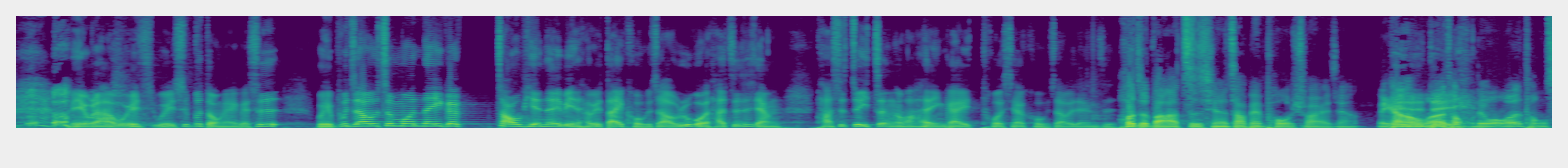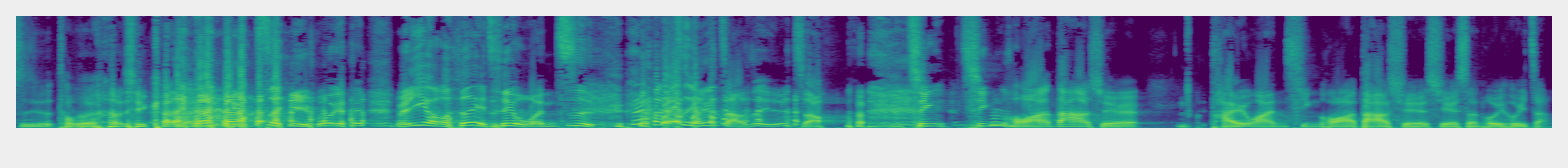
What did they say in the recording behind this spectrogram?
没有啦，我也我也是不懂哎，可是我也不知道这么那个照片那边还会戴口罩。如果他只是讲他是最正的话，他应该脱下口罩这样子。或者把他之前的照片 po 出来，这样。你看我们的同我们的同事就偷偷地去看，你自己会没有，这里只有文字，自己去找，自己去找。清清华大学，台湾清华大学学生会会长。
